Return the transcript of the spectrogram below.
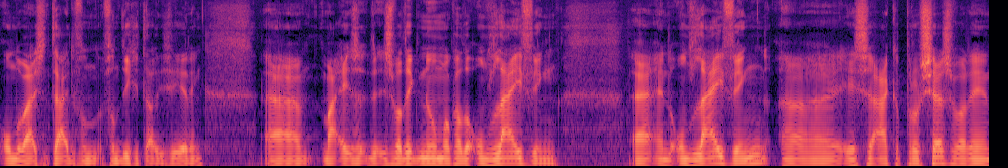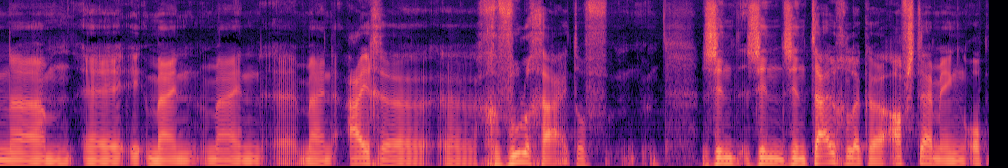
onderwijs in tijden van, van digitalisering. maar is, is wat ik noem ook wel de ontlijving. En de ontlijving is eigenlijk een proces waarin ehm, mijn, mijn, mijn eigen gevoeligheid of zin, zin, zintuigelijke afstemming op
